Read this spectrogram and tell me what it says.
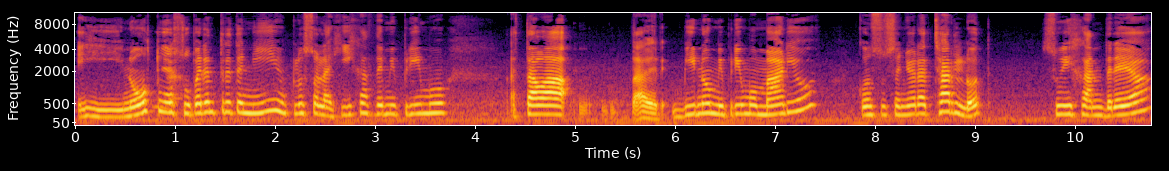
Y no, estuvo súper entretenido, incluso las hijas de mi primo, estaba, a ver, vino mi primo Mario con su señora Charlotte, su hija Andrea,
